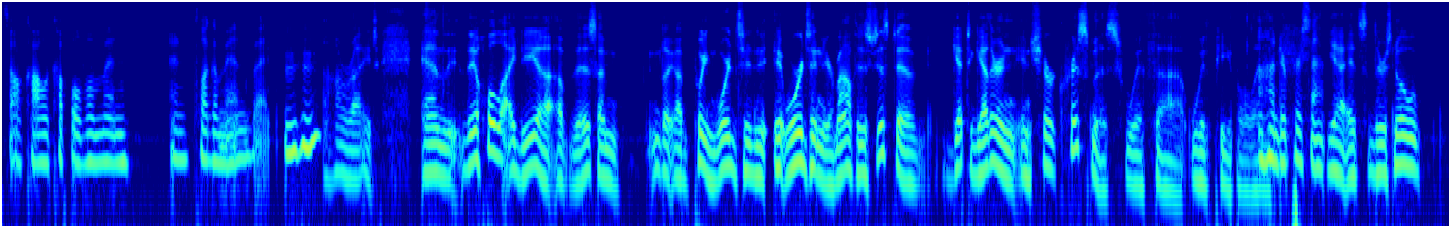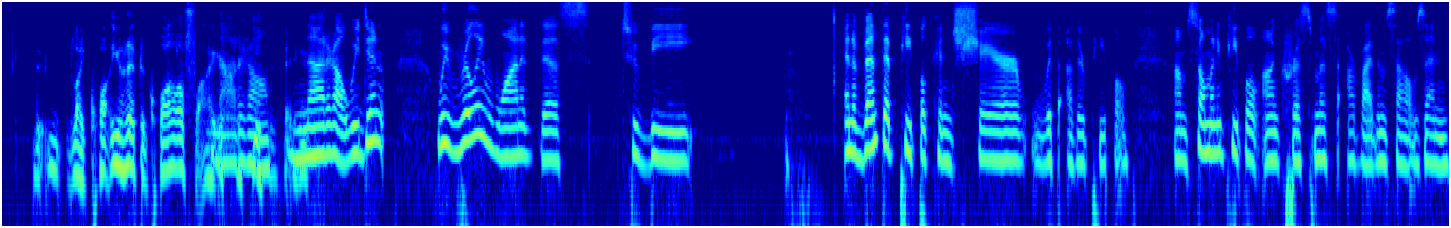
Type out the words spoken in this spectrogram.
So I'll call a couple of them and and plug them in. But mm-hmm. All right, and the, the whole idea of this, I'm, I'm putting words in words in your mouth, is just to get together and, and share Christmas with uh, with people. A hundred percent. Yeah, it's there's no like you don't have to qualify. Not at all. Not at all. We didn't. We really wanted this to be an event that people can share with other people. Um, so many people on Christmas are by themselves, and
